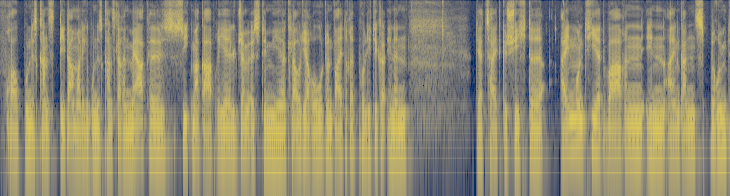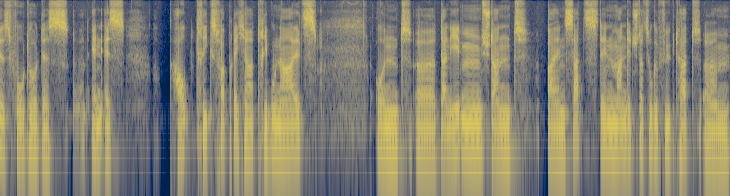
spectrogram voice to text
Frau Bundeskanzler, die damalige Bundeskanzlerin Merkel, Sigmar Gabriel, Cem Özdemir, Claudia Roth und weitere PolitikerInnen der Zeitgeschichte einmontiert waren in ein ganz berühmtes Foto des NS-Hauptkriegsverbrechertribunals. Und äh, daneben stand ein Satz, den Mandic dazugefügt hat, ähm,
